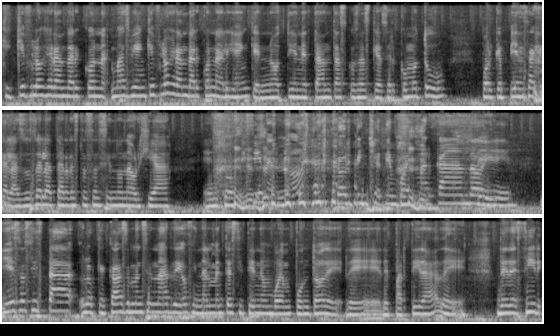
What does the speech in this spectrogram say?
que qué flojera andar con, más bien qué flojera andar con alguien que no tiene tantas cosas que hacer como tú, porque piensa que a las 2 de la tarde estás haciendo una orgía en tu oficina, ¿no? Todo el pinche tiempo ahí marcando y, y eso sí está, lo que acabas de mencionar, digo, finalmente sí tiene un buen punto de, de- de partida, de, de decir,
